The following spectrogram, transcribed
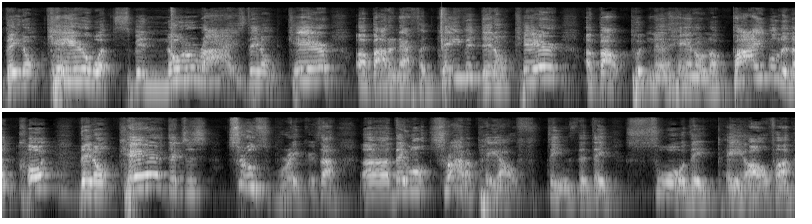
they don't care what's been notarized. They don't care about an affidavit. They don't care about putting a hand on a Bible in a court. They don't care. They're just truce breakers. Uh, uh, they won't try to pay off things that they swore they'd pay off. Uh,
